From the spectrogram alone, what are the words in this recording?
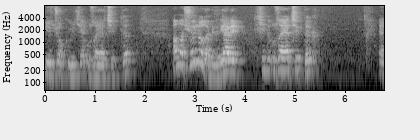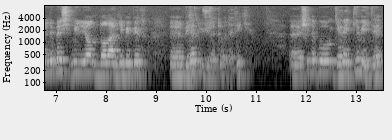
Birçok ülke uzaya çıktı. Ama şöyle olabilir. Yani şimdi uzaya çıktık. 55 milyon dolar gibi bir e, bilet ücreti ödedik. Ee, Şimdi bu gerekli miydi?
